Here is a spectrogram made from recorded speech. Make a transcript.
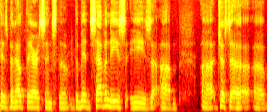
has been out there since the, the mid 70s. He's um, uh, just a, a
